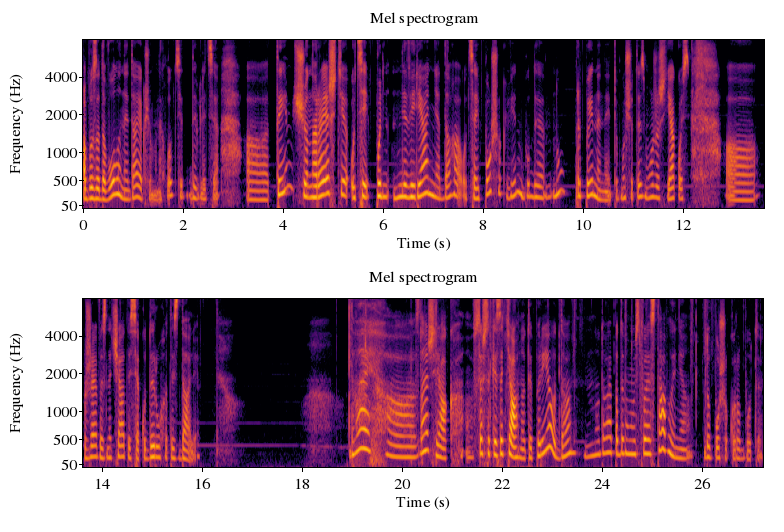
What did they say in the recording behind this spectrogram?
Або задоволений, да, якщо мене хлопці дивляться, а, тим, що нарешті оці поневіряння, да, оцей пошук, він буде ну, припинений, тому що ти зможеш якось а, вже визначатися, куди рухатись далі. Давай, а, знаєш як, все ж таки затягнутий період, да? Ну, давай подивимось твоє ставлення до пошуку роботи.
